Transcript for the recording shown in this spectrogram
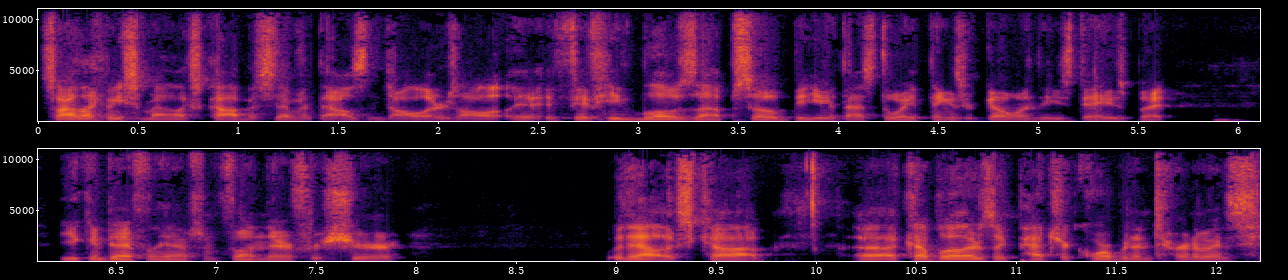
So I like me some Alex Cobb at seven thousand dollars. All If if he blows up, so be it. That's the way things are going these days. But you can definitely have some fun there for sure with Alex Cobb. Uh, a couple others like Patrick Corbin in tournaments,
